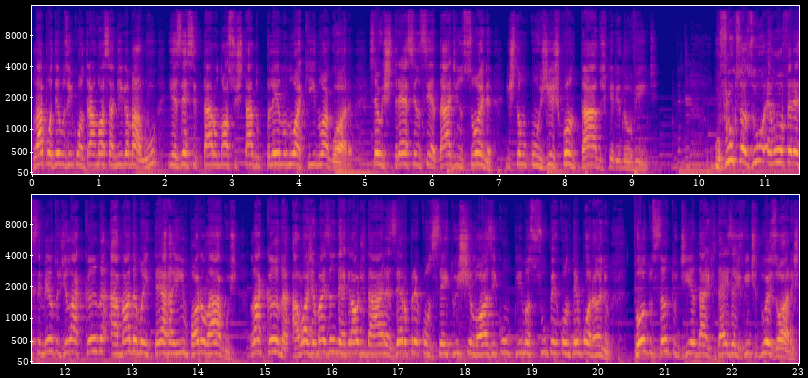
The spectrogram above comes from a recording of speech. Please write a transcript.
lá podemos encontrar nossa amiga Malu e exercitar o nosso estado pleno no aqui e no agora. Seu estresse, ansiedade insônia estão com os dias contados, querido ouvinte. O Fluxo Azul é um oferecimento de Lacana, Amada Mãe Terra e Empório Lagos. Lacana, a loja mais underground da área, zero preconceito, estilosa e com um clima super contemporâneo. Todo santo dia das 10 às 22 horas.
